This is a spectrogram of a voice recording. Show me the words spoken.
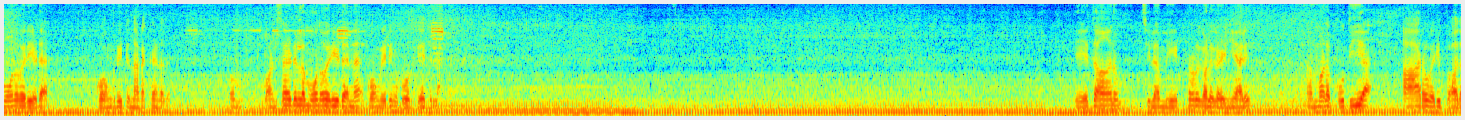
മൂന്ന് വരിയുടെ കോൺക്രീറ്റ് നടക്കേണ്ടത്. അപ്പം വൺ സൈഡിലുള്ള മൂന്ന് വരിയുടെ തന്നെ കോൺക്രീറ്റിങ് പൂർത്തിയായിട്ടില്ല. ഏതാനും ചില മീറ്ററുകൾ കഴിഞ്ഞാൽ നമ്മളെ പുതിയ ആറ് വരി പാത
